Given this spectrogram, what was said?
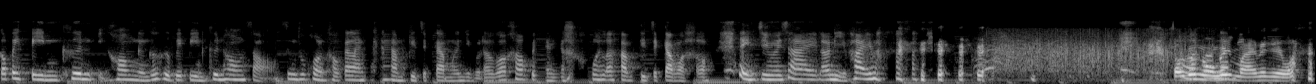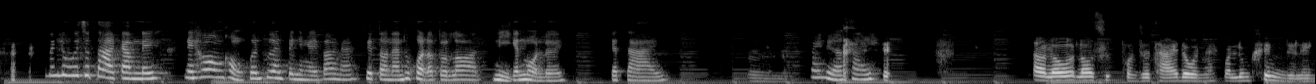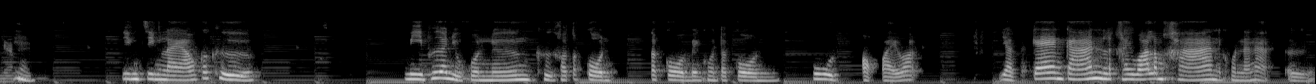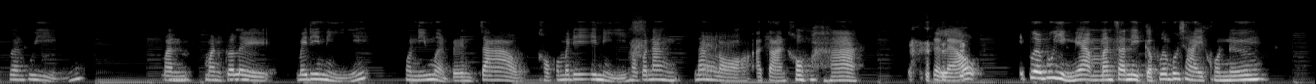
ก็ไปปีนขึ้นอีกห้องหนึ่งก็คือไปปีนขึ้นห้องสองซึ่งทุกคนเขากำลังทำกิจกรรมกันอยู่เราก็เข้าไปกันกับเขาว่าเราทำกิจกรรมกับเขาแต่จริงๆไม่ใช่เราหนีไพ่มาเขาก็งงไม่หมายได้ไงวะไม่รู้ว่าชะตากรรมในในห้องของเพื่อนๆเป็นยังไงบ้างนะคือตอนนั้นทุกคนเอาตัวรอดหนีกันหมดเลย กระจายอืมไม่เหลือใคร เอาเราเราผลสุดท้ายโดนไหมวันรุ่งขึ้นหรืออะไรเงี้ยจริง ๆแล้วก็คือ มีเพื่อนอยู่คนนึง คือเขาตะโกนตะโกนเป็นคนตะโกนพูดออกไปว่า อย่าแกล้งกันใครว่าลำคาญคนนั้นอะ เออ เพื่อนผู้หญิง มันมันก็เลยไม่ได้หนี คนนี้เหมือนเป็นเจ้า เขาก็ไม่ได้หนีเขาก็นั่งนั่งรออาจารย์เข้ามาเสร็จแล้วเพื่อนผู้หญิงเนี่ย มันสนิทกับเพื่อนผู้ชายอีกคนนึง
